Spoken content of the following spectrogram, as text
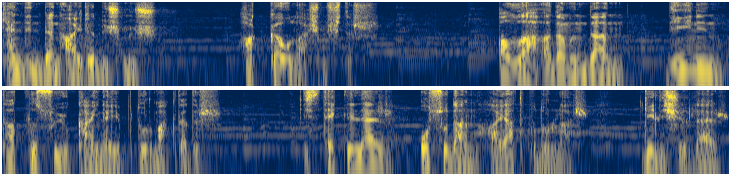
kendinden ayrı düşmüş, hakka ulaşmıştır. Allah adamından dinin tatlı suyu kaynayıp durmaktadır. İstekliler o sudan hayat bulurlar, gelişirler,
